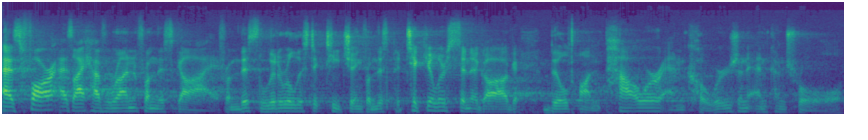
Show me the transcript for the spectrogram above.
As far as I have run from this guy, from this literalistic teaching, from this particular synagogue built on power and coercion and control,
